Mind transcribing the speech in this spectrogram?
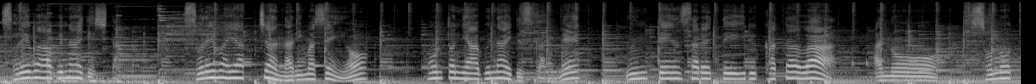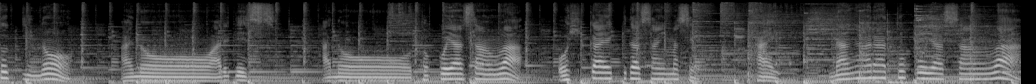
それは危ないでした。それはやっちゃなりませんよ。本当に危ないですからね。運転されている方はあのー、その時のあのー、あれです。あのー、床屋さんはお控えくださいませ。はい。ながら床屋さんは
